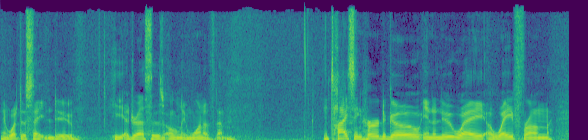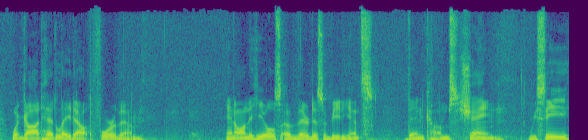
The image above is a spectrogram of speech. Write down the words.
And what does Satan do? He addresses only one of them, enticing her to go in a new way away from what God had laid out for them. And on the heels of their disobedience, then comes shame. We see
